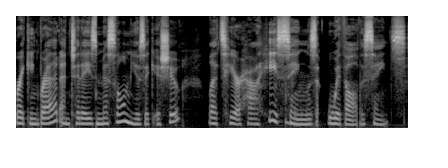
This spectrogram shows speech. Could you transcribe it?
Breaking Bread and today's Missal music issue. Let's hear how he sings with all the saints.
